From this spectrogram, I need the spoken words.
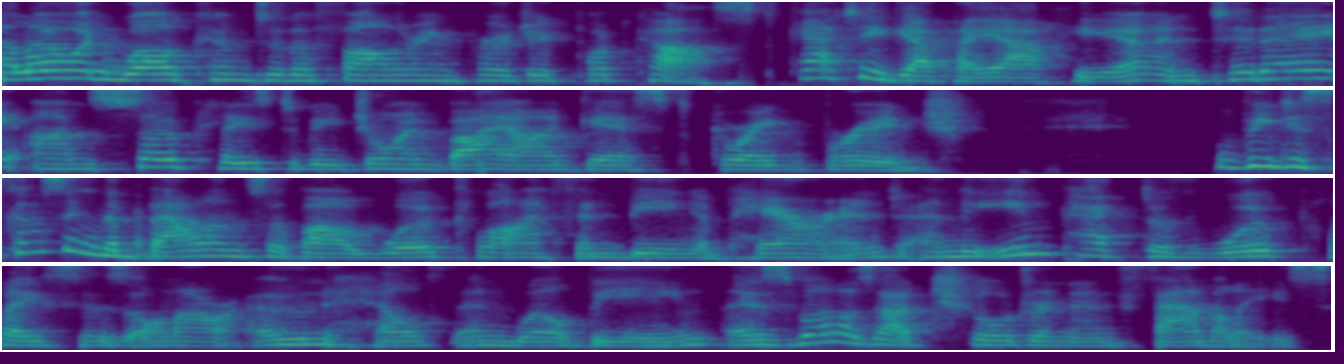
Hello and welcome to the Fathering Project podcast. Kati Gapayat here, and today I'm so pleased to be joined by our guest, Greg Bridge. We'll be discussing the balance of our work life and being a parent and the impact of workplaces on our own health and well being, as well as our children and families.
